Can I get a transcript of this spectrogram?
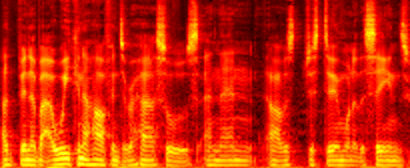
I'd been about a week and a half into rehearsals, and then I was just doing one of the scenes,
